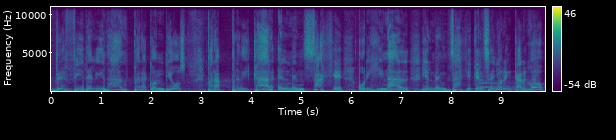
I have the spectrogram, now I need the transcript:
de fidelidad para con Dios, para predicar el mensaje original. Y el mensaje que el Señor encargó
